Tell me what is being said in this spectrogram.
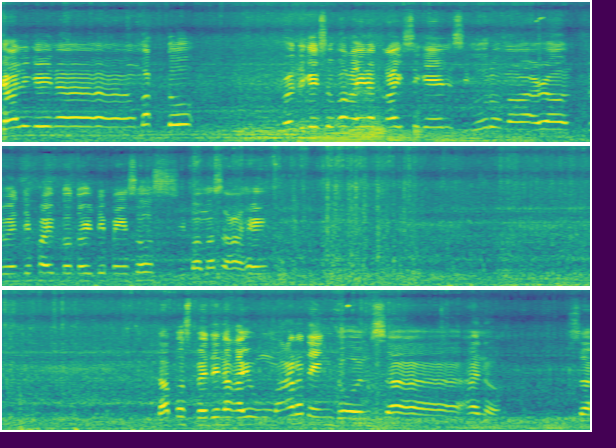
Galing kayo ng McDo, pwede kayo sumakay ng tricycle, siguro mga around 25 to 30 pesos ipamasahe. Tapos pwede na kayong makarating doon sa ano sa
